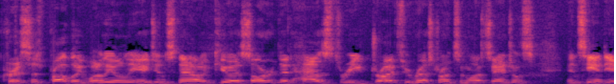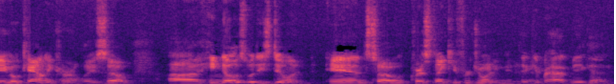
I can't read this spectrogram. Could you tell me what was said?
Chris is probably one of the only agents now in QSR that has three drive-through restaurants in Los Angeles and San Diego County currently. So uh, he knows what he's doing. And so, Chris, thank you for joining me today. Thank you for having me again.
